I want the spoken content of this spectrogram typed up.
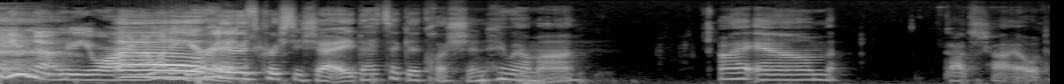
You know who you are, and I want to Oh, hear Who it. is Christy Shay? That's a good question. Who am I? I am God's child.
